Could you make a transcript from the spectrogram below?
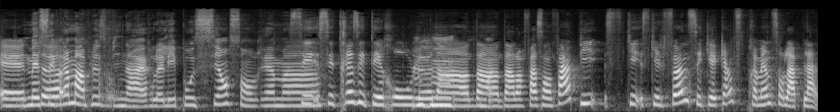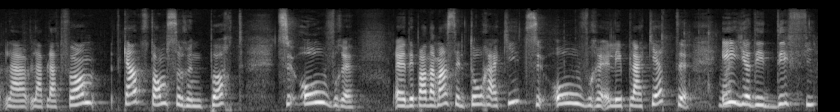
Euh, Mais c'est vraiment plus binaire. Là. Les positions sont vraiment... C'est, très hétéro là, Mhm. dans, dans, dans leur façon de faire. Puis ce qui, est, ce qui est le fun, c'est que quand tu te promènes sur la, pla- la, la plateforme, quand tu tombes sur une porte, tu ouvres, euh, dépendamment c'est le tour à qui, tu ouvres les plaquettes et il y a des défis.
